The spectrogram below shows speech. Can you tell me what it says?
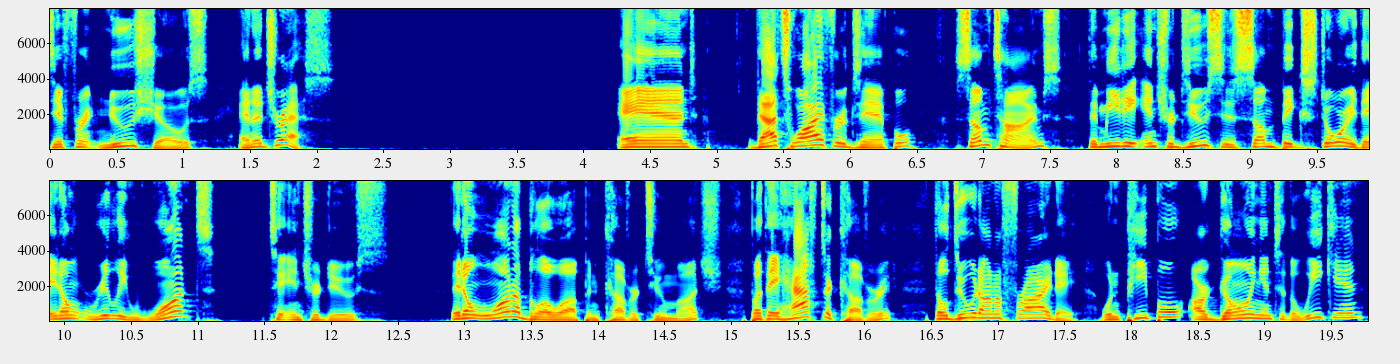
different news shows and address. And that's why, for example, sometimes the media introduces some big story they don't really want to introduce They don't want to blow up and cover too much, but they have to cover it. They'll do it on a Friday when people are going into the weekend,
